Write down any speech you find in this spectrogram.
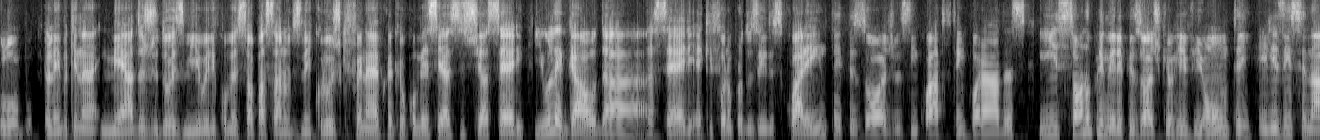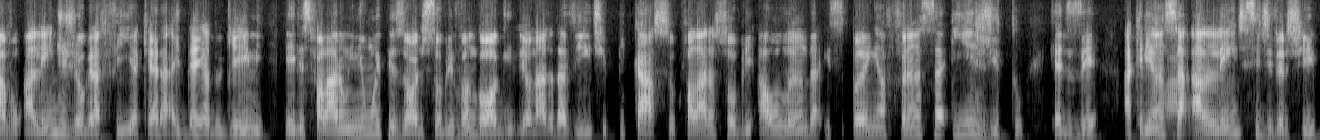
Globo. Eu lembro que na meados de 2000 ele começou a passar no Disney Cruise, que foi na época que eu comecei a assistir a série. E o legal da, da série é que foram produzidos 40 episódios em quatro temporadas. E só no primeiro episódio que eu revi ontem, eles ensinavam, além de geografia, que era a ideia do game, eles falaram em um episódio sobre Van Gogh, Leonardo da Vinci, Picasso, falaram sobre a Holanda, Espanha, França e Egito. Quer dizer, a criança, além de se divertir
